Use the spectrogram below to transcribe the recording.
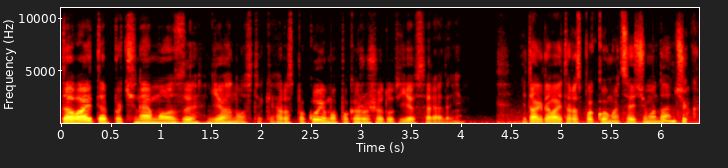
Давайте почнемо з діагностики. Розпакуємо, покажу, що тут є всередині. І так, давайте розпакуємо цей чемоданчик.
